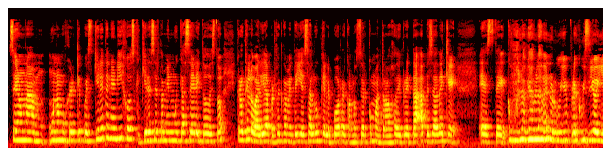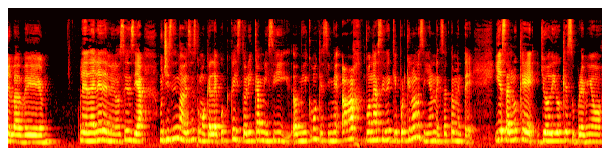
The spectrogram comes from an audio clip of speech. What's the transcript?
ser una, una mujer que pues quiere tener hijos, que quiere ser también muy casera y todo esto, creo que lo valida perfectamente y es algo que le puedo reconocer como al trabajo de Greta, a pesar de que, este, como lo había hablado en Orgullo y Prejuicio y en la de le da de la inocencia, muchísimas veces como que la época histórica a mí sí, a mí como que sí me ah, pone así de que, ¿por qué no lo siguieron exactamente? Y es algo que yo digo que su premio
